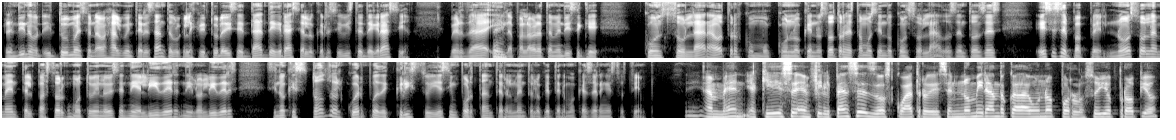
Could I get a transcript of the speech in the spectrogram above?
rendirnos. Y tú mencionabas algo interesante, porque la escritura dice, dad de gracia lo que recibiste de gracia, ¿verdad? Y la palabra también dice que consolar a otros como con lo que nosotros estamos siendo consolados. Entonces, ese es el papel. No solamente el pastor, como tú bien lo dices, ni el líder, ni los líderes, sino que es todo el cuerpo de Cristo. Y es importante realmente lo que tenemos que hacer en estos tiempos amén. Y aquí dice en Filipenses 2.4, dice, no mirando cada uno por lo suyo propio,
